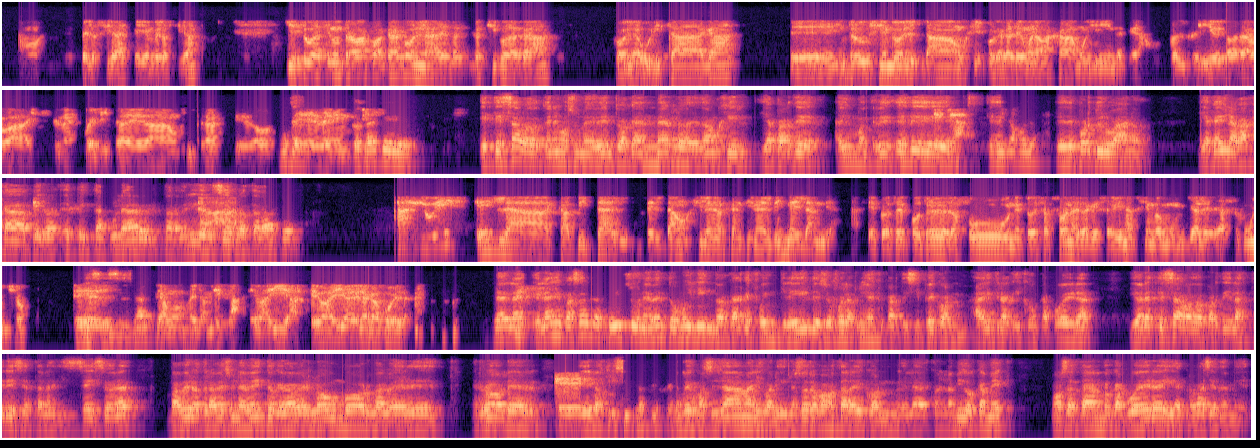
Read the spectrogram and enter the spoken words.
velocidad, skate en velocidad. Y estuve haciendo un trabajo acá con los chicos de acá, con la gurizada de acá, eh, introduciendo el downhill, porque acá tengo una bajada muy linda que es el río y ahora va, hice una escuelita de downhill, traje dos, tres eventos. Este sábado tenemos un evento acá en Merlo de Downhill y aparte hay un es de, es digamos, de deporte urbano. Y acá hay una bajada pero espectacular para venir del cerro hasta abajo. San Luis es la capital del downhill en Argentina, el Disneylandia. El Potrero de los Funes, toda esa zona, ya que se viene haciendo mundiales de hace mucho. Es, digamos, es la meca, es Bahía, es Bahía de la capoeira. El, año pasado se hizo un evento muy lindo acá, que fue increíble. Yo fue la primera vez que participé con iTrack y con Capoeira. Y ahora este sábado, a partir de las 13 hasta las 16 horas, va a haber otra vez un evento que va a haber longboard, va a haber eh, roller, eh, los triciclos, no sé cómo se llaman. Y bueno, y nosotros vamos a estar ahí con el, con el amigo Kamek, vamos a estar dando capoeira y acrobacia también.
